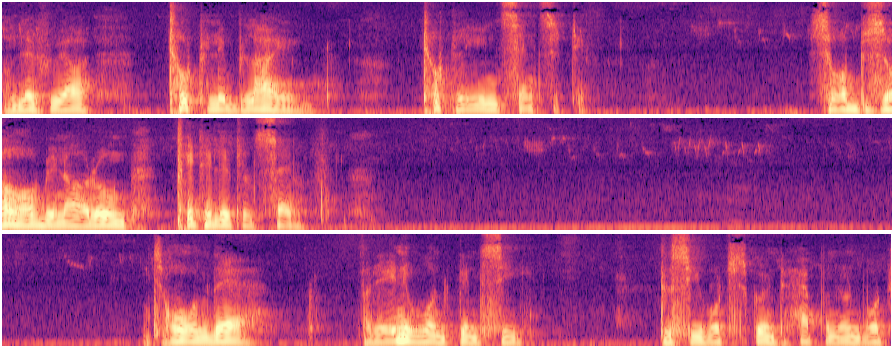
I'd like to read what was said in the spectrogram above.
Unless we are totally blind, totally insensitive, so absorbed in our own petty little self. It's all there for anyone can see, to see what's going to happen and what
